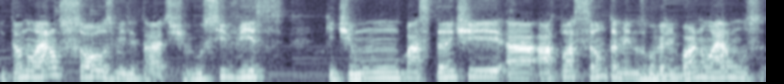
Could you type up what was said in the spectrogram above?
Então não eram só os militares, tinham os civis, que tinham bastante uh, atuação também nos governos, embora não eram os, uh,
